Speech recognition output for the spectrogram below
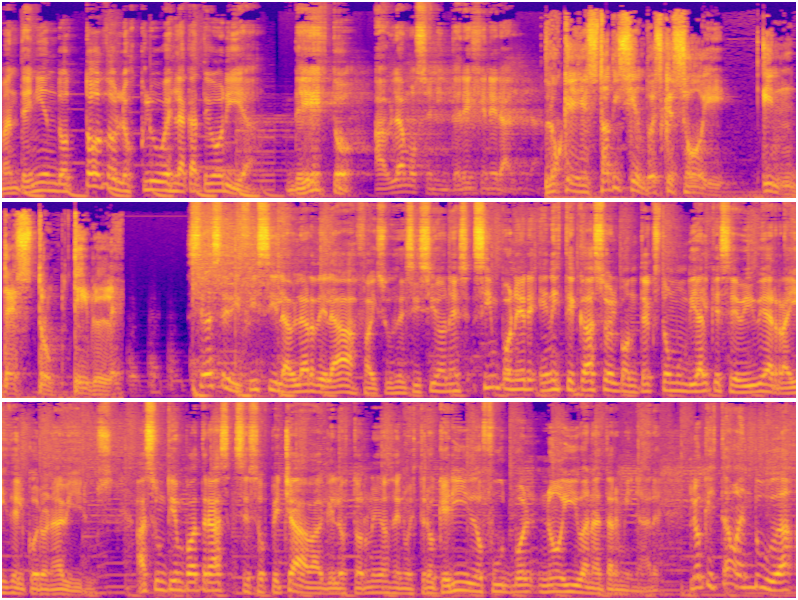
manteniendo todos los clubes la categoría. De esto hablamos en interés general. Lo que está diciendo es que soy indestructible. Se hace difícil hablar de la AFA y sus decisiones sin poner en este caso el contexto mundial que se vive a raíz del coronavirus. Hace un tiempo atrás se sospechaba que los torneos de nuestro querido fútbol no iban a terminar. Lo que estaba en duda,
